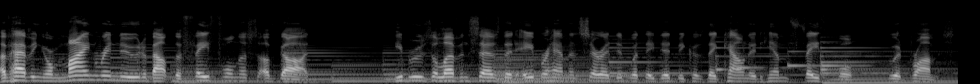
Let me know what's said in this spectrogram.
of having your mind renewed about the faithfulness of God. Hebrews 11 says that Abraham and Sarah did what they did because they counted him faithful who had promised.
